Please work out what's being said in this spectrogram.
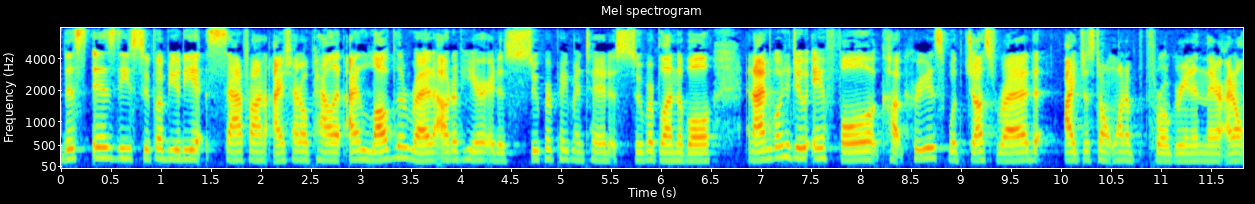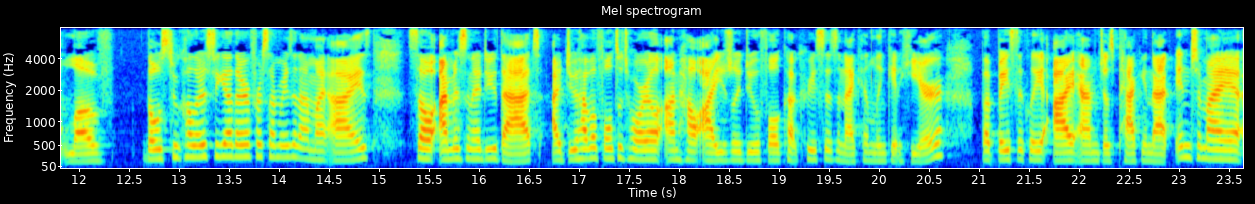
This is the Suva Beauty Saffron Eyeshadow Palette. I love the red out of here. It is super pigmented, super blendable, and I'm going to do a full cut crease with just red. I just don't want to throw green in there. I don't love those two colors together for some reason on my eyes. So I'm just going to do that. I do have a full tutorial on how I usually do full cut creases and I can link it here. But basically I am just packing that into my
